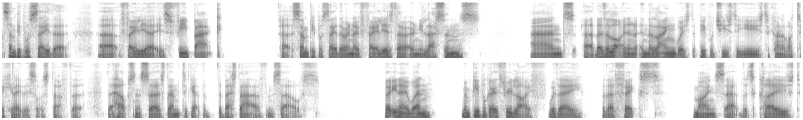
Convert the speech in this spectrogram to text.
Some people say that uh, failure is feedback. Uh, some people say there are no failures, there are only lessons. And uh, there's a lot in in the language that people choose to use to kind of articulate this sort of stuff that that helps and serves them to get the, the best out of themselves. But you know, when when people go through life with a with a fixed mindset that's closed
